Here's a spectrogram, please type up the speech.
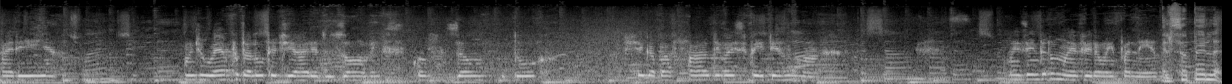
areia, onde o eco da luta diária dos homens, confusão, dor, chega abafado e vai se perder no mar. Elle s'appelle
